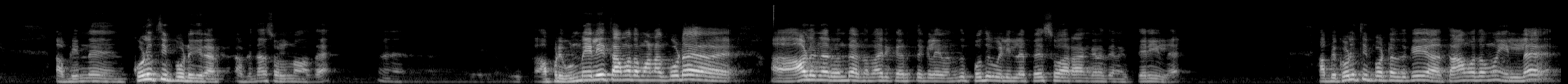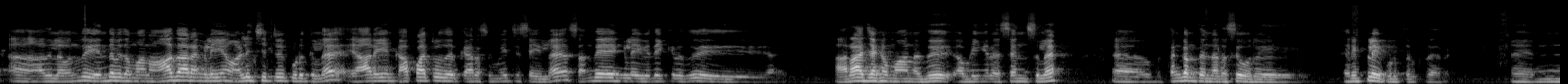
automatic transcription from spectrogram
அப்படின்னு கொளுத்தி போடுகிறார். அப்படிதான் சொல்லணும் அதை. அப்படி உண்மையிலேயே தாமதமானா கூட ஆளுநர் வந்து அந்த மாதிரி கருத்துக்களை வந்து பொது வெளியில பேசுவாராங்கிறது எனக்கு தெரியல. அப்படி கொளுத்தி போட்டதுக்கு தாமதமும் இல்லை. அதுல வந்து எந்த விதமான ஆதாரங்களையும் அழிச்சிட்டு கொடுக்கல. யாரையும் காப்பாற்றுவதற்கு அரசு முயற்சி செய்யல. சந்தேகங்களை விதைக்கிறது அராஜகமானது அப்படிங்கிற சென்ஸ்ல தங்கம் தங்கம் தென்னரசு ஒரு ரிப்ளை கொடுத்திருக்கிறாரு.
